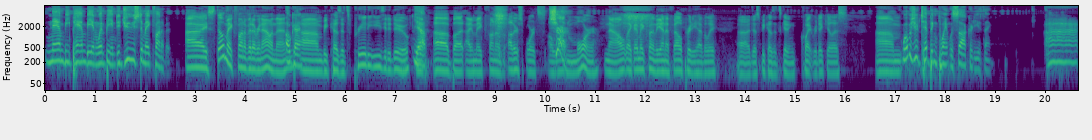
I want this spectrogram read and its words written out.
namby pamby and wimpy, and did you used to make fun of it? I still make fun of it every now and then. Okay. Um, because it's pretty easy to do. Yeah. Uh, but I make fun of other sports a Sure. lot more now. Like I make fun of the NFL pretty heavily, uh, just because it's getting quite ridiculous. Um, What was your tipping point with soccer? Do you think? uh,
